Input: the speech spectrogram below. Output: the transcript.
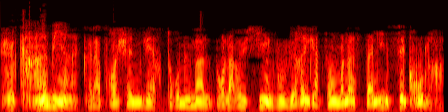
je crains bien que la prochaine guerre tourne mal pour la Russie et vous verrez qu'à ce moment-là, Staline s'écroulera.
